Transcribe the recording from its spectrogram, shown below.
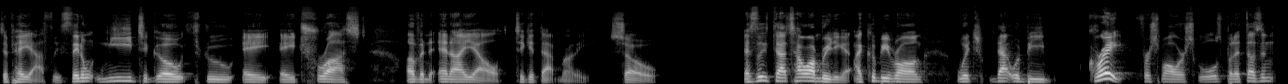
to pay athletes. They don't need to go through a, a trust of an NIL to get that money. So, at least that's how I'm reading it. I could be wrong which that would be great for smaller schools, but it doesn't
